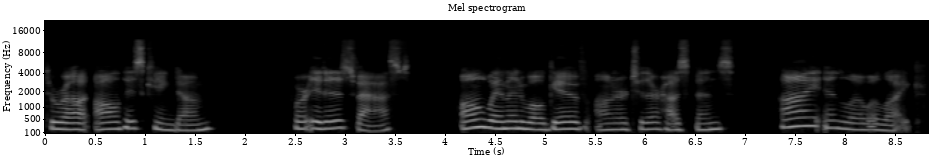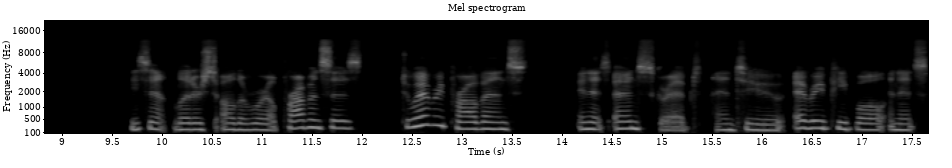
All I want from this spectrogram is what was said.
throughout all his kingdom, for it is vast, all women will give honor to their husbands, high and low alike. He sent letters to all the royal provinces, to every province in its own script, and to every people in its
